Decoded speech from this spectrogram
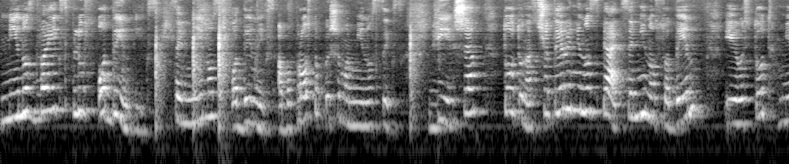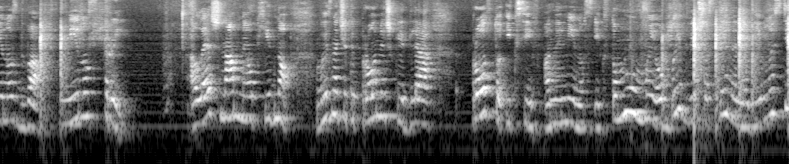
Мінус 2х плюс 1х. Це мінус 1х. Або просто пишемо мінус х. Більше. Тут у нас 4 мінус 5 це мінус 1. І ось тут мінус 2, мінус 3. Але ж нам необхідно визначити проміжки для просто іксів, а не мінус х. Тому ми обидві частини нерівності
